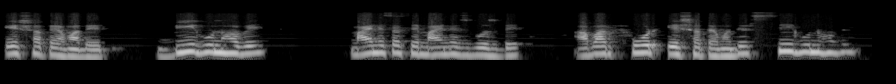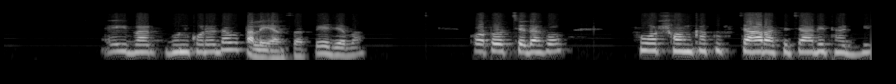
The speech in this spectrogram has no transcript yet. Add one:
এর সাথে আমাদের বি গুণ হবে মাইনাস আছে মাইনাস বসবে, আবার ফোর এর সাথে আমাদের সি গুণ হবে। এইবার গুণ করে দাও, তাহলে অ্যান্সার পেয়ে যাবা। কত হচ্ছে দেখো? ফোর সংখ্যা তো চার আছে, চারই থাকবে।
